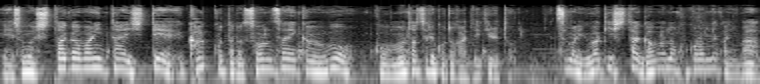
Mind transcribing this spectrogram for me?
えー、その下側に対して確固たる存在感をこう持たせることができるとつまり浮気した側の心の中には、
